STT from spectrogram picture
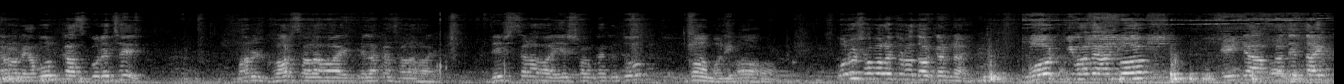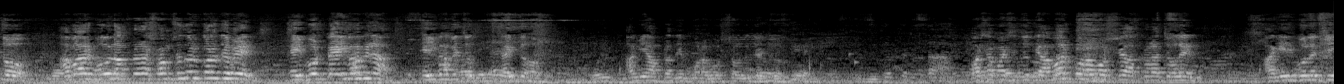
কারণ এমন কাজ করেছে, মানুষ ঘর ছাড়া হয়, এলাকা ছাড়া হয়। দেশ ছাড়া হয় এর সংখ্যা কিন্তু কম। অনেক। কোনো সমালোচনা দরকার নাই। ভোট কীভাবে আনব এইটা আপনাদের দায়িত্ব। আমার ভুল আপনারা সংশোধন করে দেবেন। এই ভোটটা এইভাবে না এইভাবে চাইতে হবে। আমি আপনাদের পরামর্শ অনুযায়ী চলবো। পাশাপাশি যদি আমার পরামর্শে আপনারা চলেন আগেই বলেছি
